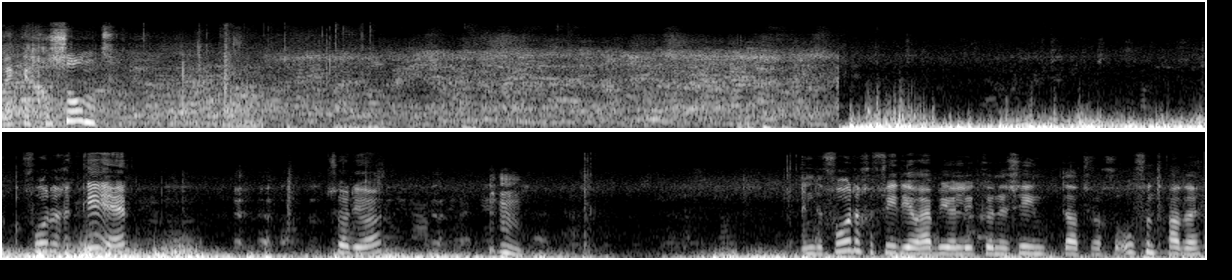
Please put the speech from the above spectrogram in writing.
Lekker gezond. Vorige keer. Sorry hoor. Vorige video hebben jullie kunnen zien dat we geoefend hadden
